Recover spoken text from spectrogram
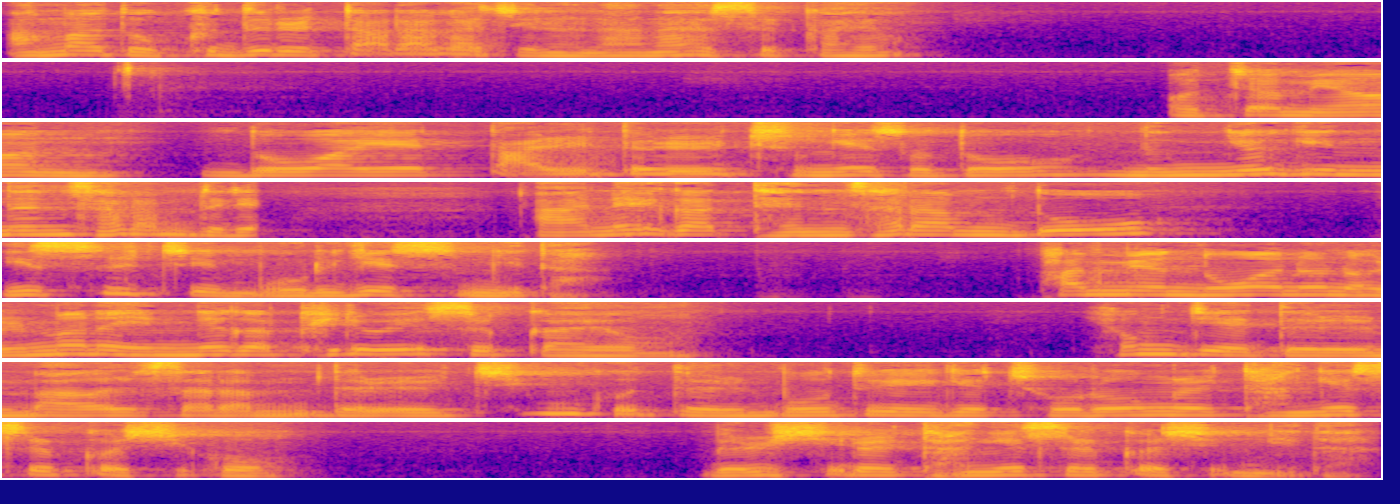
아마도 그들을 따라가지는 않았을까요? 어쩌면 노아의 딸들 중에서도 능력 있는 사람들이 아내가 된 사람도 있을지 모르겠습니다. 반면 노아는 얼마나 인내가 필요했을까요? 형제들, 마을 사람들, 친구들 모두에게 조롱을 당했을 것이고 멸시를 당했을 것입니다.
